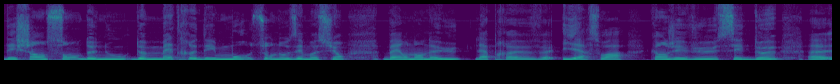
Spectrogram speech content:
des chansons, de nous, de mettre des mots sur nos émotions, ben, on en a eu la preuve hier soir quand j'ai vu ces deux euh,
